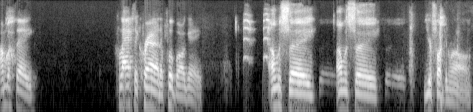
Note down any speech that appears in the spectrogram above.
I'm gonna say, flash a crowd at a football game. I'm gonna say, I'm gonna say, you're fucking wrong.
